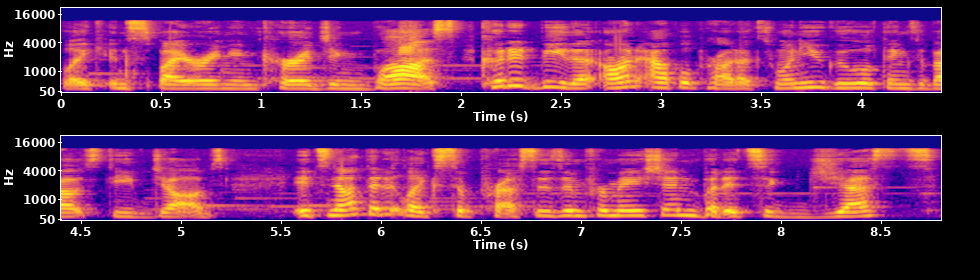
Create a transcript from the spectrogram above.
like inspiring encouraging boss. Could it be that on Apple products when you google things about Steve Jobs it's not that it like suppresses information, but it suggests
